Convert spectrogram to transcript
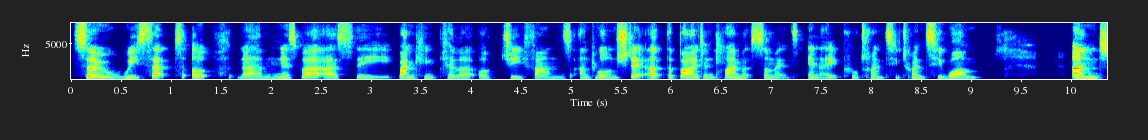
So we set up um, NZBA as the banking pillar of GFANZ and launched it at the Biden Climate Summit in April 2021. And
